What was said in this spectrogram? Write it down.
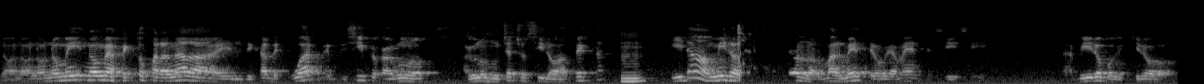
No, no, no, no me, no me afectó para nada el dejar de jugar. En principio, que algunos, algunos muchachos sí los afecta. Y no, miro selección normalmente, obviamente, sí, sí. La miro porque quiero,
